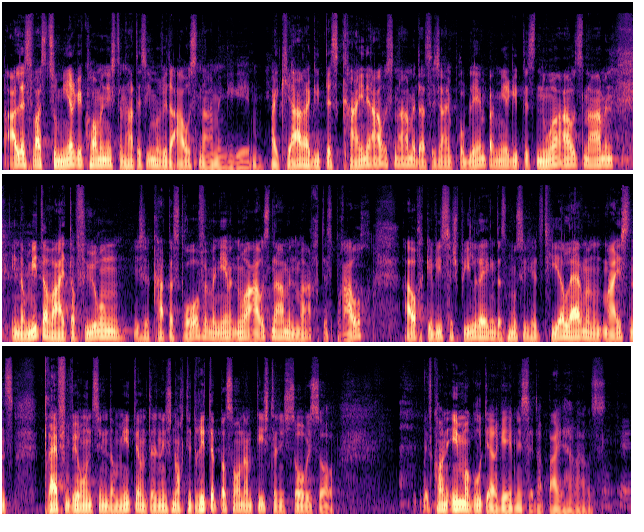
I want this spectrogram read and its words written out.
alles, was zu mir gekommen ist, dann hat es immer wieder Ausnahmen gegeben. Bei Chiara gibt es keine Ausnahme, das ist ein Problem. Bei mir gibt es nur Ausnahmen. In der Mitarbeiterführung ist eine Katastrophe, wenn jemand nur Ausnahmen macht. Es braucht auch gewisse Spielregeln, das muss ich jetzt hier lernen und meistens treffen wir uns in der Mitte und dann ist noch die dritte Person am Tisch, dann ist sowieso. Es kommen immer gute Ergebnisse dabei heraus. Okay.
